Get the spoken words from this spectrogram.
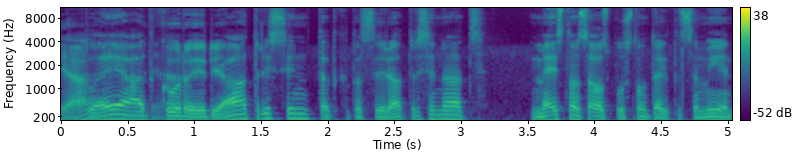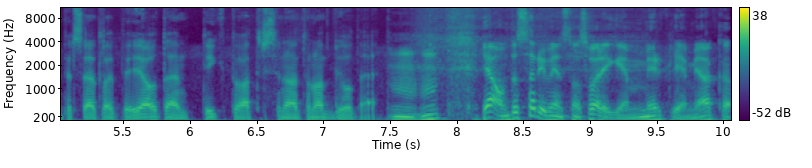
jā. plējādi, Jā. kuru ir jāatrisina, tad, kad tas ir atrisināts. Mēs no savas puses noteikti esam ieinteresēti, lai tie jautājumi tiktu atrisināti un atbildēti. Mm -hmm. Jā, un tas arī viens no svarīgiem mirkļiem, jā, ka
